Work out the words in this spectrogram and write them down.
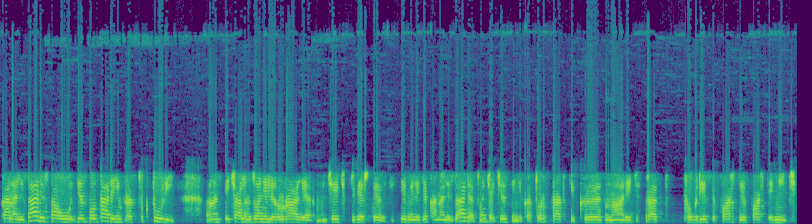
canalizare sau dezvoltarea infrastructurii, în special în zonele rurale, globale în ceea ce privește sistemele de canalizare, atunci acest indicator practic a înregistrat progrese foarte, foarte mici.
